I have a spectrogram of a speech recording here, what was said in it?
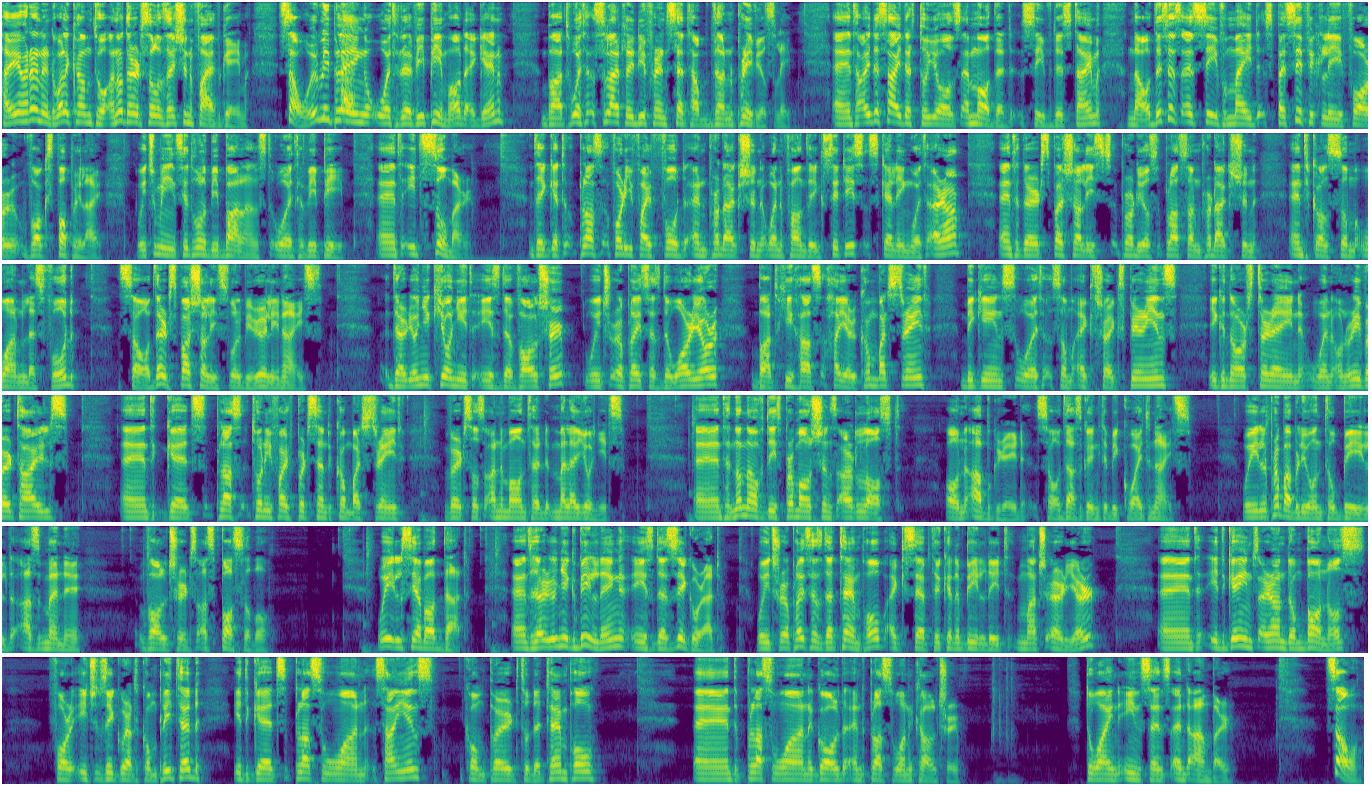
Hi everyone and welcome to another Civilization 5 game. So, we'll be playing with the VP mod again, but with a slightly different setup than previously. And I decided to use a modded civ this time. Now, this is a civ made specifically for Vox Populi, which means it will be balanced with VP. And it's Sumer. They get plus 45 food and production when founding cities, scaling with era, and their specialists produce plus 1 production and consume 1 less food so their specialists will be really nice. Their unique unit is the Vulture, which replaces the Warrior, but he has higher combat strength, begins with some extra experience, ignores terrain when on river tiles, and gets plus 25% combat strength versus unmounted melee units. And none of these promotions are lost on upgrade, so that's going to be quite nice. We'll probably want to build as many vultures as possible. We'll see about that. And their unique building is the ziggurat, which replaces the temple, except you can build it much earlier. And it gains a random bonus for each ziggurat completed. It gets plus one science compared to the temple, and plus one gold and plus one culture to wine, incense, and amber. So,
